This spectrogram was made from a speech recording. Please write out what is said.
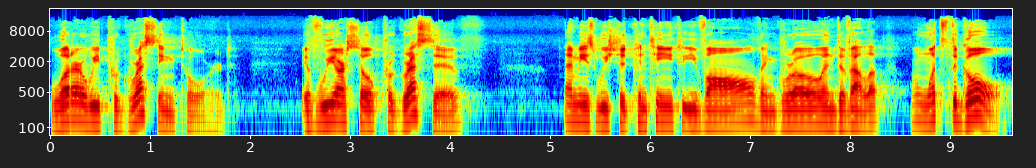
what are we progressing toward? If we are so progressive, that means we should continue to evolve and grow and develop. Well, what's the goal?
